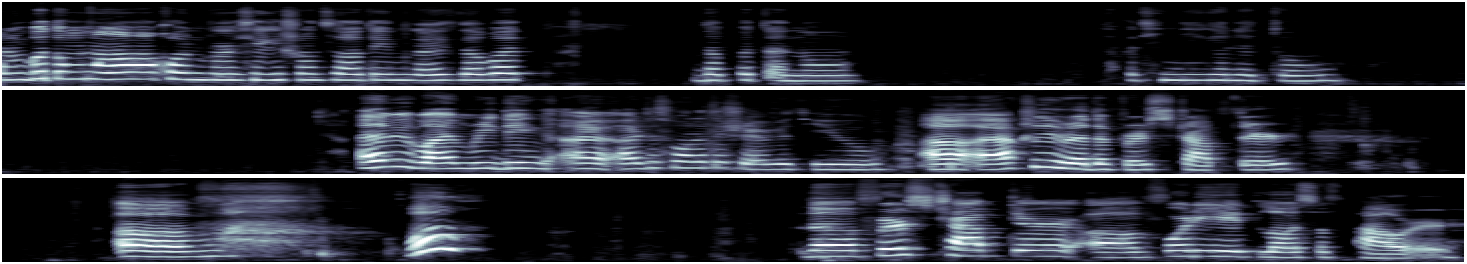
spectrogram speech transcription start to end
Ano ba tong mga conversations natin, guys? Dapat, dapat ano, dapat hindi ganito. Ba, I'm reading, I, I just wanted to share with you. Uh, I actually read the first chapter of, well, the first chapter of 48 Laws of Power.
